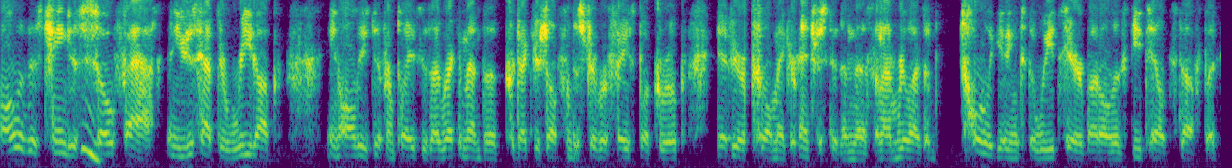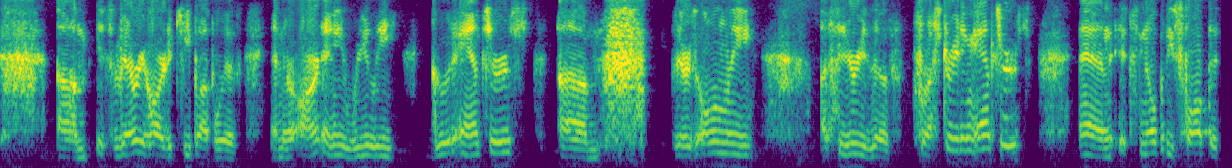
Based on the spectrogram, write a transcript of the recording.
all of this changes mm. so fast, and you just have to read up in all these different places. I recommend the Protect Yourself from Distribber Facebook group if you're a filmmaker interested in this. And I realize I'm totally getting into the weeds here about all this detailed stuff, but um, it's very hard to keep up with, and there aren't any really good answers. Um, there's only a series of frustrating answers, and it's nobody's fault that,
